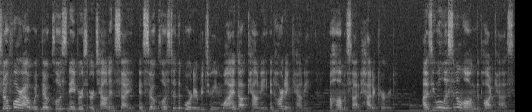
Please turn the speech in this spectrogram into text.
So far out with no close neighbors or town in sight, and so close to the border between Wyandot County and Hardin County, a homicide had occurred. As you will listen along the podcast,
